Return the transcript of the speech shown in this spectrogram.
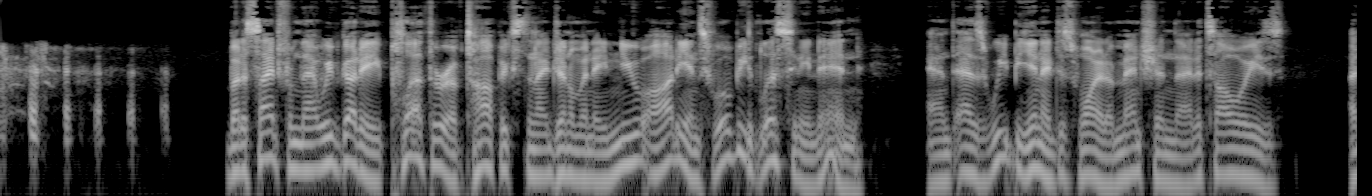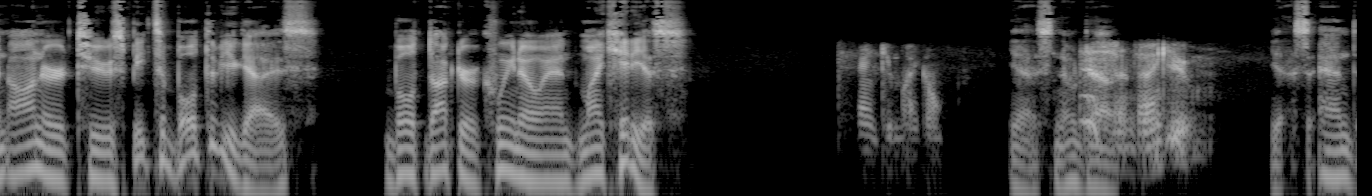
But aside from that, we've got a plethora of topics tonight, gentlemen. A new audience will be listening in. And as we begin, I just wanted to mention that it's always an honor to speak to both of you guys, both Dr. Aquino and Mike Hideous. Thank you, Michael. Yes, no Yes, doubt. and thank you. Yes. And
